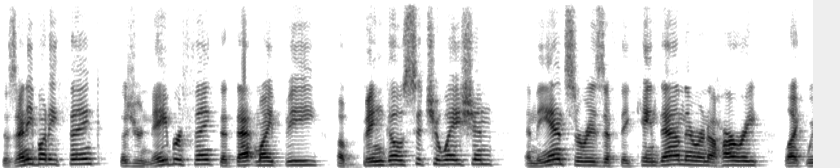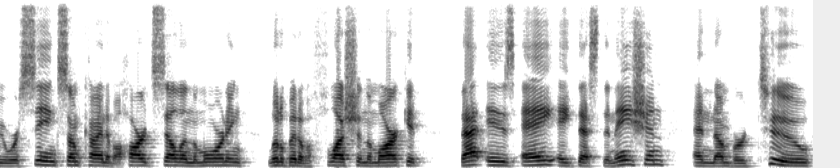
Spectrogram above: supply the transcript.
does anybody think, does your neighbor think that that might be a bingo situation? And the answer is if they came down there in a hurry, like we were seeing some kind of a hard sell in the morning, a little bit of a flush in the market, that is A, a destination, and number two,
